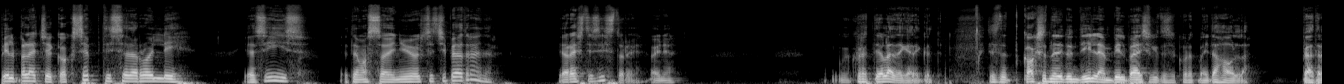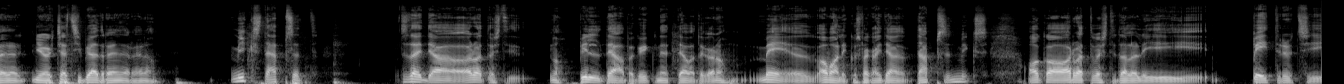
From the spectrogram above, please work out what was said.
Bill Belichik accept'is selle rolli ja siis temast sai New York Jetsi peatreener ja rest is history, on ju. Kurat ei ole tegelikult, sest et kakskümmend neli tundi hiljem Bill Belichik ütles, et kurat, ma ei taha olla peatreener, New York Jetsi peatreener enam. miks täpselt, seda ei tea arvatavasti noh, Bill teab ja kõik need teavad, aga noh, me, avalikkus väga ei tea täpselt, miks. aga arvatavasti tal oli Patriotsi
